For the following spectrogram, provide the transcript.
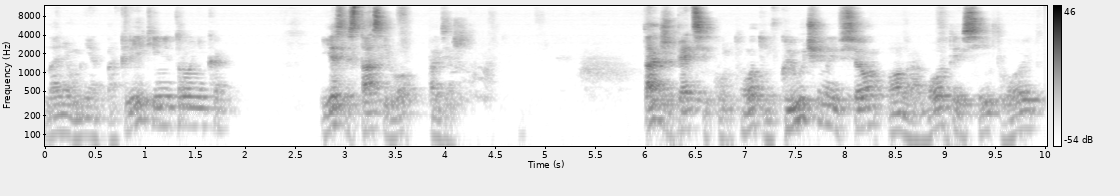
на нем нет наклейки нейтроника, если Стас его поддержит. Также 5 секунд. Вот он включенный, все, он работает, сидит, ловит.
